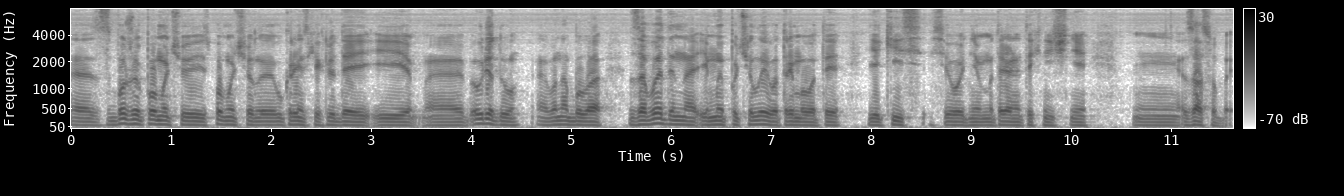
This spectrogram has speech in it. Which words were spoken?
е, З Божою помочою і з помочою українських людей і е, уряду вона була заведена, і ми почали отримувати якісь сьогодні матеріально-технічні засоби.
